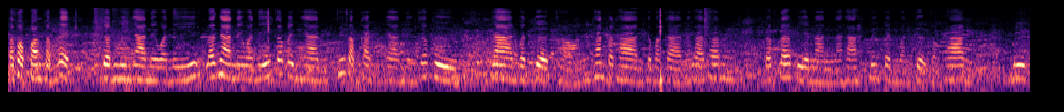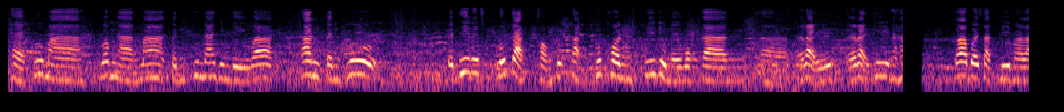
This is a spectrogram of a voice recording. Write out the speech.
ประสบความสำเร็จจนมีงานในวันนี้ และงานในวันนี้ก็เป็นงานที่สำคัญอีกงานหนึ่งก็คือ งานวันเกิดของท่านประธานกรรมการนะคะ ท่านดรเปียนันนะคะ ซึ่งเป็นวันเกิดของท่าน มีแขกผู้มาร่วมงานมากเป็นที่น่ายินดีว่า ท่านเป็นผู้เป็นที่รู้จักของทุกทุกคนที่อยู่ในวงการหลายหลายที่นะคะก็บริษัทบีมาไล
